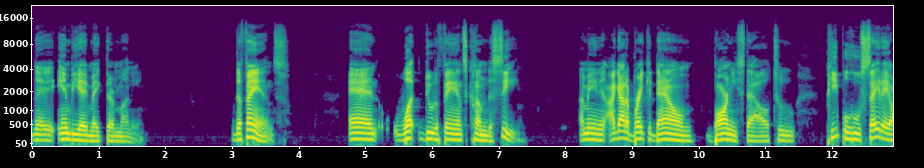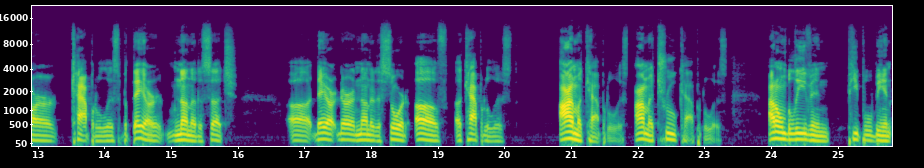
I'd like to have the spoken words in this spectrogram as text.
the NBA make their money? The fans. And what do the fans come to see? I mean, I got to break it down Barney style to people who say they are capitalists, but they are none of the such. Uh, they are they're none of the sort of a capitalist. I'm a capitalist. I'm a true capitalist. I don't believe in people being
